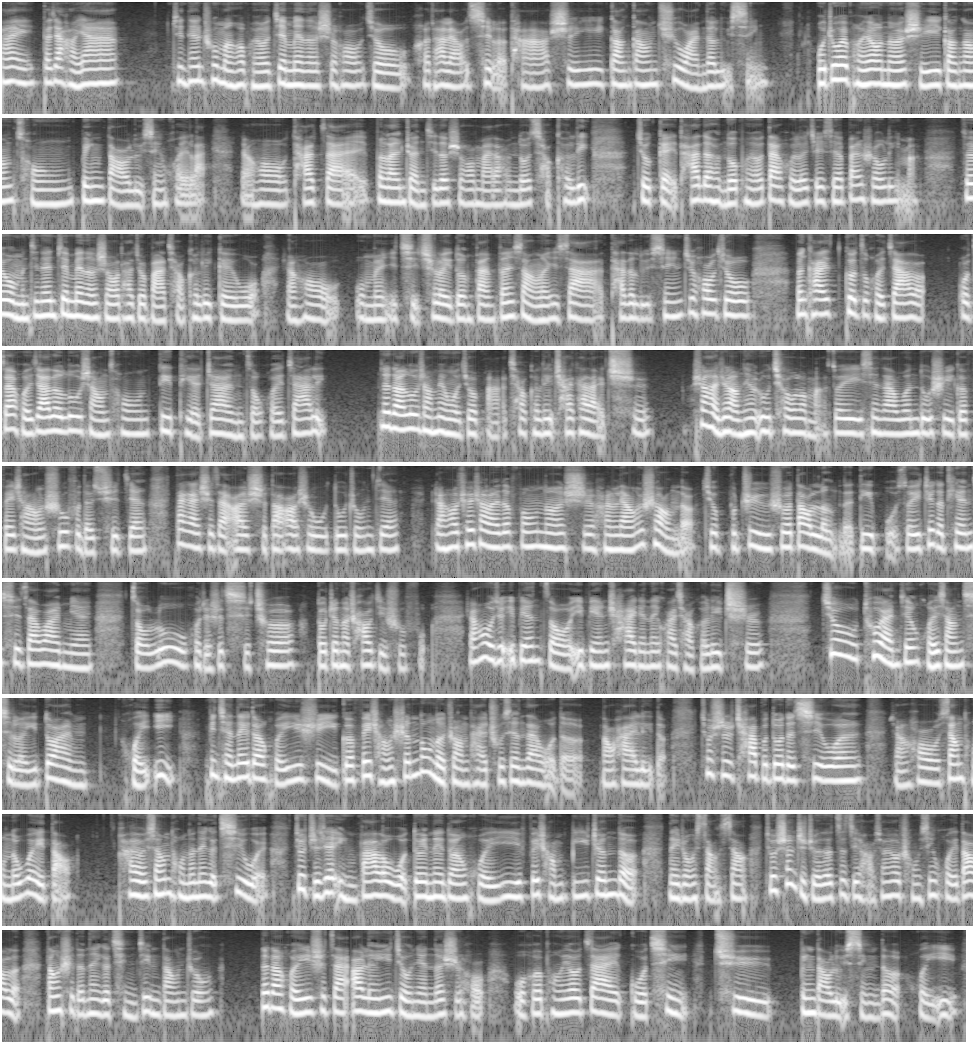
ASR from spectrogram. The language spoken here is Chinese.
嗨，大家好呀！今天出门和朋友见面的时候，就和他聊起了他十一刚刚去完的旅行。我这位朋友呢，十一刚刚从冰岛旅行回来，然后他在芬兰转机的时候买了很多巧克力，就给他的很多朋友带回了这些伴手礼嘛。所以我们今天见面的时候，他就把巧克力给我，然后我们一起吃了一顿饭，分享了一下他的旅行，之后就分开各自回家了。我在回家的路上，从地铁站走回家里，那段路上面我就把巧克力拆开来吃。上海这两天入秋了嘛，所以现在温度是一个非常舒服的区间，大概是在二十到二十五度中间。然后吹上来的风呢是很凉爽的，就不至于说到冷的地步，所以这个天气在外面走路或者是骑车都真的超级舒服。然后我就一边走一边拆着那块巧克力吃，就突然间回想起了一段回忆，并且那段回忆是一个非常生动的状态出现在我的脑海里的，就是差不多的气温，然后相同的味道。还有相同的那个气味，就直接引发了我对那段回忆非常逼真的那种想象，就甚至觉得自己好像又重新回到了当时的那个情境当中。那段回忆是在二零一九年的时候，我和朋友在国庆去冰岛旅行的回忆。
